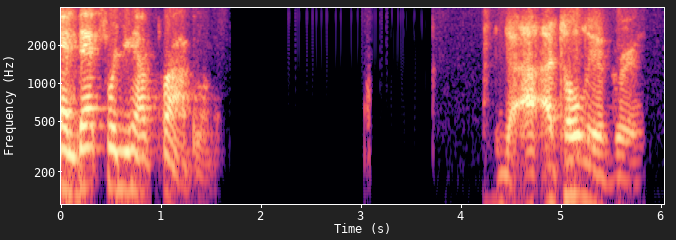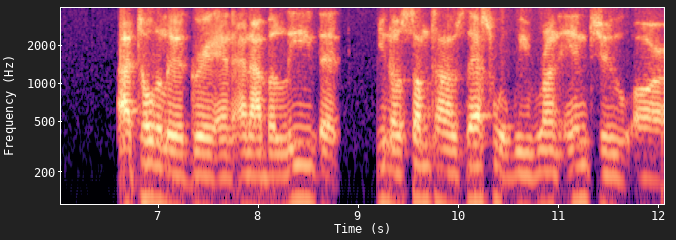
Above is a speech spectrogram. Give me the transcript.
And that's where you have problems. Yeah, I, I totally agree. I totally agree, and and I believe that you know sometimes that's what we run into are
